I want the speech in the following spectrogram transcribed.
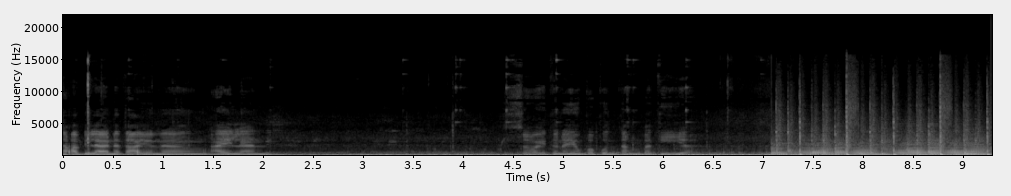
Nasa kabila na tayo ng island. So, ito na yung papuntang Batia. makikita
